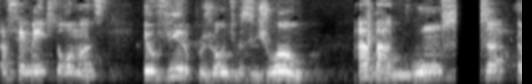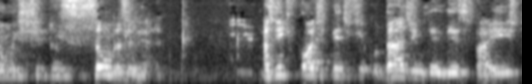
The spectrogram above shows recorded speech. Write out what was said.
na semente do romance. Eu viro para o João e digo assim, João, a bagunça é uma instituição brasileira. A gente pode ter dificuldade de entender esse país,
